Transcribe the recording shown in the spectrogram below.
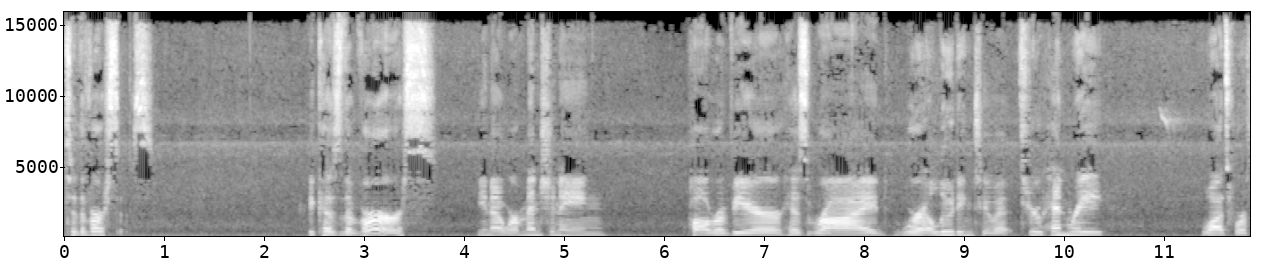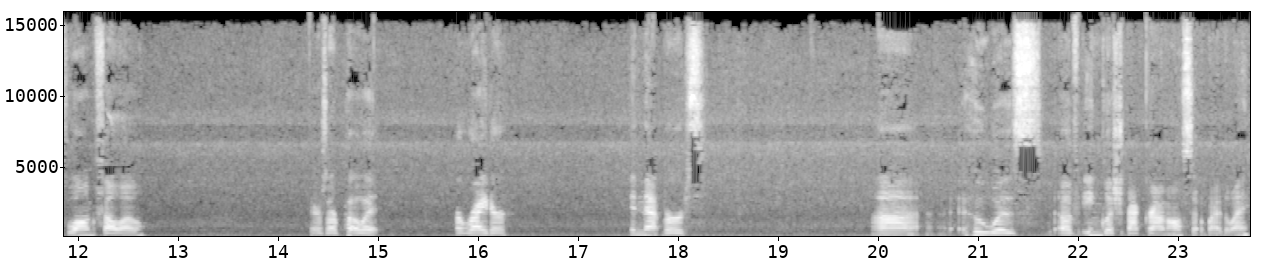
to the verses. Because the verse you know, we're mentioning Paul Revere, his ride. We're alluding to it through Henry Wadsworth Longfellow. There's our poet, our writer in that verse, uh, who was of English background also, by the way.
